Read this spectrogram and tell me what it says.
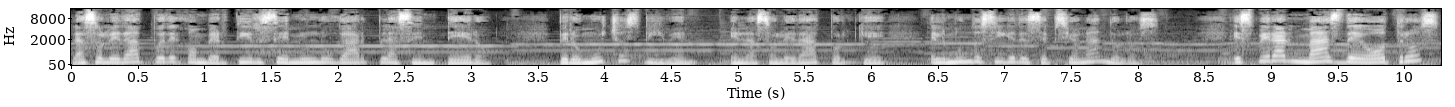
La soledad puede convertirse en un lugar placentero, pero muchos viven en la soledad porque el mundo sigue decepcionándolos. Esperan más de otros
